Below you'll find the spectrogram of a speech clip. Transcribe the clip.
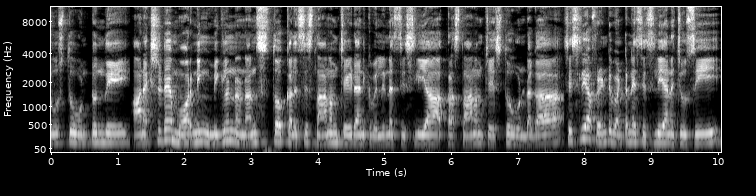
చూస్తూ ఉంటుంది. ఆ నెక్స్ట్ డే మార్నింగ్ మిగిలిన నన్స్తో కలిసి స్నానం చేయడానికి వెళ్ళిన సిస్లియా అక్కడ స్నానం చేస్తూ ఉండగా సిస్లియా ఫ్రెండ్ వెంటనే సిస్లియాని చూసి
